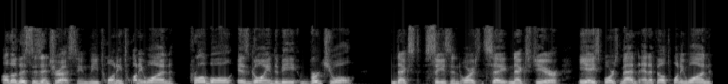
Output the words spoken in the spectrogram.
although this is interesting. The 2021 Pro Bowl is going to be virtual next season, or I should say next year. EA Sports Madden NFL 21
